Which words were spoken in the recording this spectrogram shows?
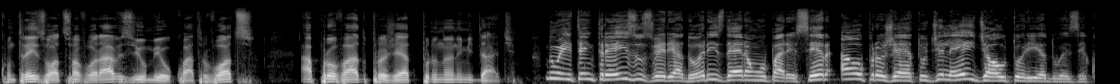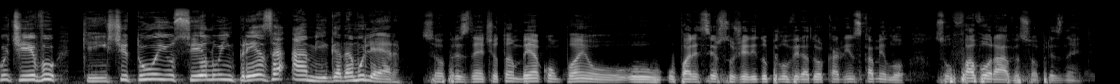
Com três votos favoráveis e o meu quatro votos, aprovado o projeto por unanimidade. No item 3, os vereadores deram o parecer ao projeto de lei de autoria do Executivo, que institui o selo Empresa Amiga da Mulher. Senhor presidente, eu também acompanho o, o, o parecer sugerido pelo vereador Carlinhos Camelô. Sou favorável, senhor presidente.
